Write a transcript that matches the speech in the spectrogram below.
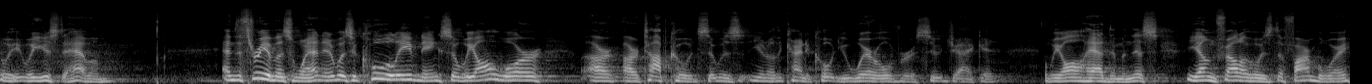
we, we used to have them. And the three of us went. It was a cool evening, so we all wore our, our top coats. It was, you know, the kind of coat you wear over a suit jacket. And we all had them. And this young fellow who was the farm boy,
